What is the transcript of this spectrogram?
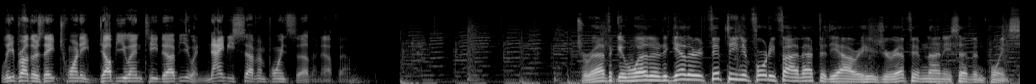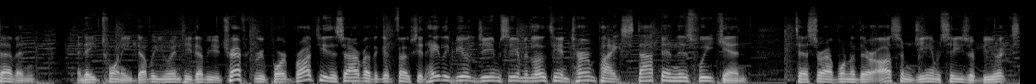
Lee Brothers 820 WNTW and 97.7 FM. Traffic and weather together at 15 and 45 after the hour. Here's your FM 97.7 and 820 WNTW traffic report brought to you this hour by the good folks at Haley Buick GMC and Midlothian Turnpike. Stop in this weekend, test drive one of their awesome GMCs or Buicks,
